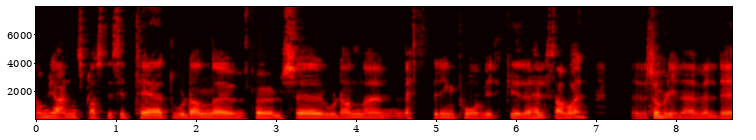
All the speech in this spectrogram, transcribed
om hjernens plastisitet, hvordan følelser, hvordan mestring påvirker helsa vår, så blir det veldig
